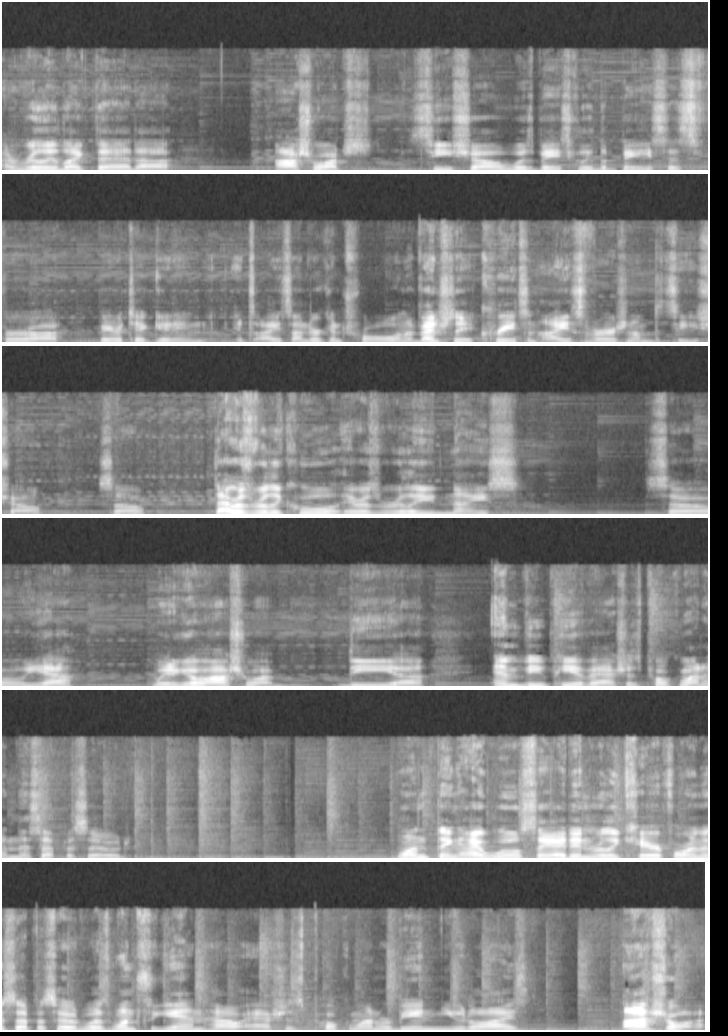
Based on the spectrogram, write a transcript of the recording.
I really like that uh, seashell was basically the basis for uh, Beartic getting its ice under control, and eventually it creates an ice version of the seashell. So that was really cool. It was really nice. So yeah, way to go, Oshawott, the uh, MVP of Ash's Pokemon in this episode. One thing I will say I didn't really care for in this episode was once again how Ash's Pokemon were being utilized. Oshawott,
